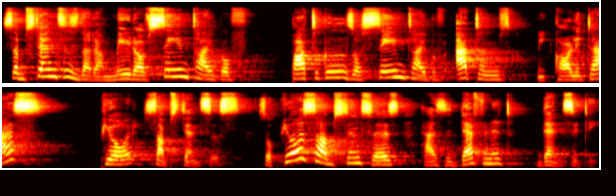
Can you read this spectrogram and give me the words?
Substances that are made of same type of particles or same type of atoms, we call it as pure substances. So, pure substances has a definite density.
